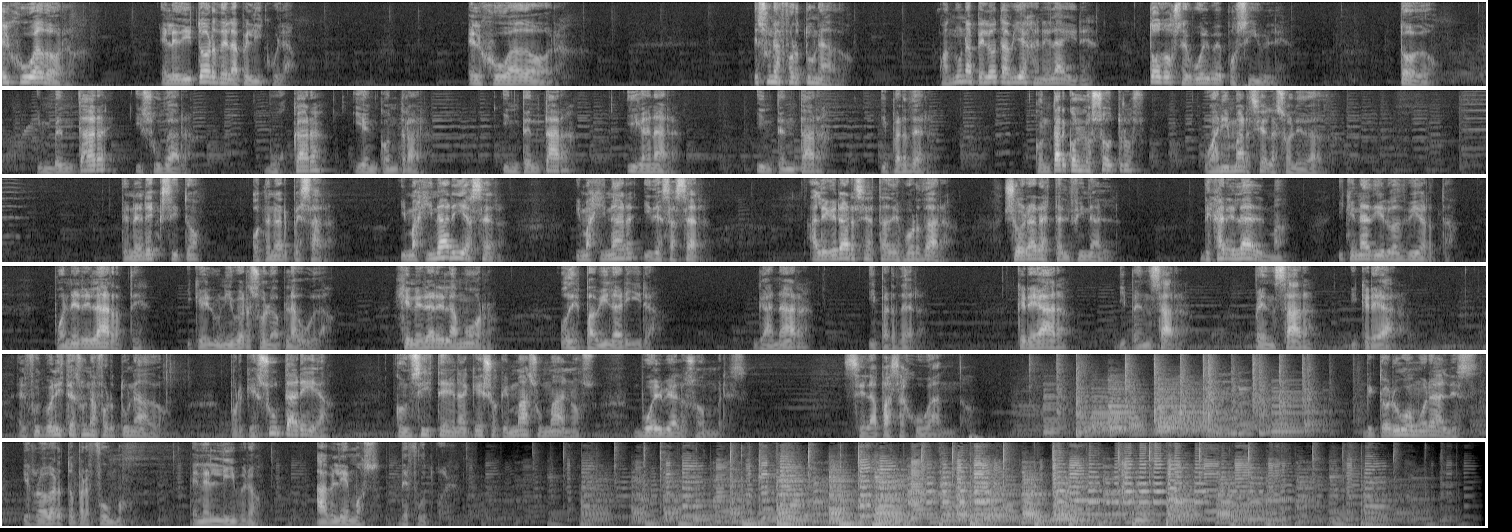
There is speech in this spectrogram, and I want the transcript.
El jugador, el editor de la película. El jugador es un afortunado. Cuando una pelota viaja en el aire, todo se vuelve posible. Todo. Inventar y sudar. Buscar y encontrar. Intentar y ganar. Intentar y perder. Contar con los otros o animarse a la soledad. Tener éxito o tener pesar. Imaginar y hacer. Imaginar y deshacer. Alegrarse hasta desbordar. Llorar hasta el final. Dejar el alma y que nadie lo advierta. Poner el arte y que el universo lo aplauda. Generar el amor o despabilar ira. Ganar y perder. Crear y pensar. Pensar y crear. El futbolista es un afortunado porque su tarea consiste en aquello que más humanos vuelve a los hombres. Se la pasa jugando. Víctor Hugo Morales y Roberto Perfumo en el libro Hablemos de Fútbol.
